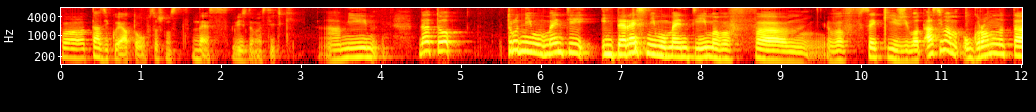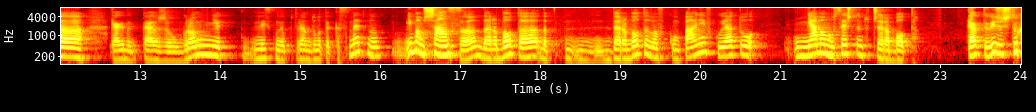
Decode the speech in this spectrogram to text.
а, тази, която всъщност днес виждаме всички? Ами, да, то трудни моменти, интересни моменти има в, в всеки живот. Аз имам огромната, как да кажа, огромния, не искам да употребявам думата късмет, но имам шанса да работя, да, да работя в компания, в която нямам усещането, че работя. Както виждаш тук,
